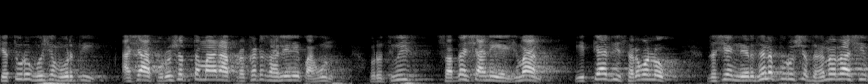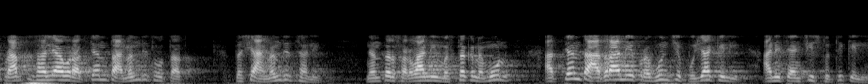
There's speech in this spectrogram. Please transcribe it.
चतुर्भुज मूर्ती अशा पुरुषोत्तमाना प्रकट झालेले पाहून ऋत्वीज सदस्य आणि यजमान इत्यादी सर्व लोक जसे निर्धन पुरुष धनराशी प्राप्त झाल्यावर अत्यंत आनंदित होतात तसे आनंदित झाले. नंतर सर्वांनी मस्तक नमून अत्यंत आदराने प्रभूंची पूजा केली आणि त्यांची स्तुती केली.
